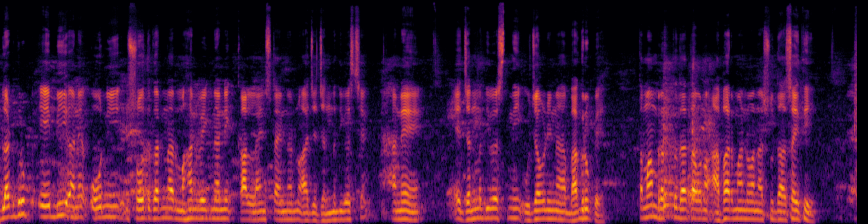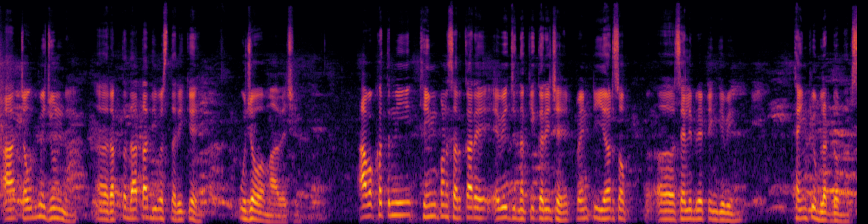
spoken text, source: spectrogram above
બ્લડ ગ્રુપ એ બી અને ઓની શોધ કરનાર મહાન વૈજ્ઞાનિક કાર્લ લાઇન્સ્ટાઇનરનો આજે જન્મદિવસ છે અને એ જન્મદિવસની ઉજવણીના ભાગરૂપે તમામ રક્તદાતાઓનો આભાર માનવાના શુદ્ધાશયથી આ ચૌદમી જૂનને રક્તદાતા દિવસ તરીકે ઉજવવામાં આવે છે. આ વખતની થીમ પણ સરકારે એવી જ નક્કી કરી છે, twenty years of celebrating giving. Thank you, blood donors.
